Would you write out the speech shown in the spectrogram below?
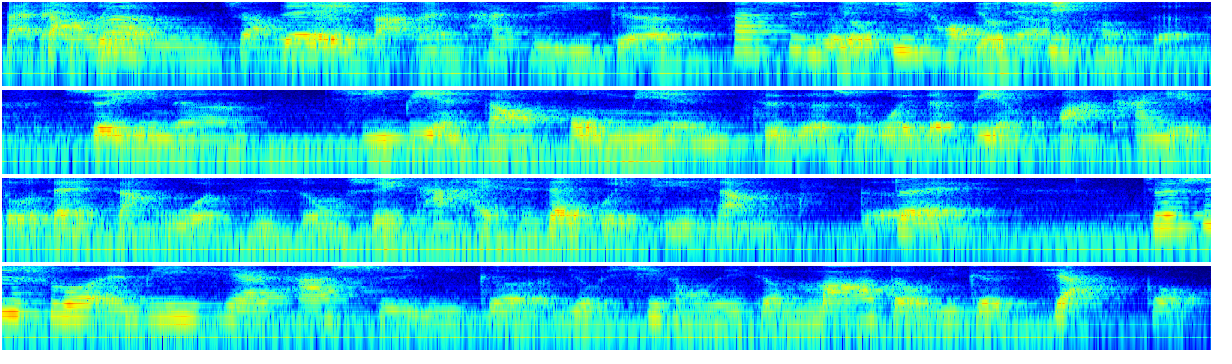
杂乱无章。对，法乱，它是一个，它是有系统的，有系统的。所以呢，即便到后面这个所谓的变化，它也都在掌握之中，所以它还是在轨迹上的。对，就是说 MBTI 它是一个有系统的一个 model，一个架构。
